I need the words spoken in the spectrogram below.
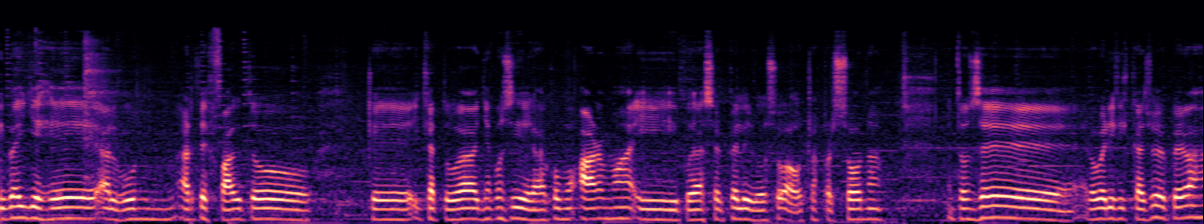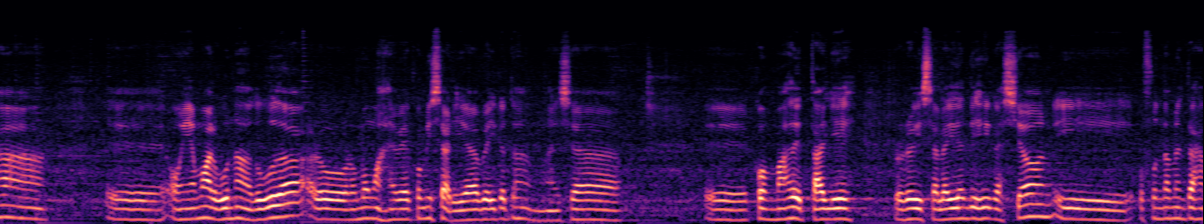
iba a algún artefacto que Icatúa ya considera como arma y puede ser peligroso a otras personas. Entonces, lo verificación de pegas eh, oíamos alguna duda, lo vamos a ver comisaría, que eh, con más detalles revisar la identificación y o fundamental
